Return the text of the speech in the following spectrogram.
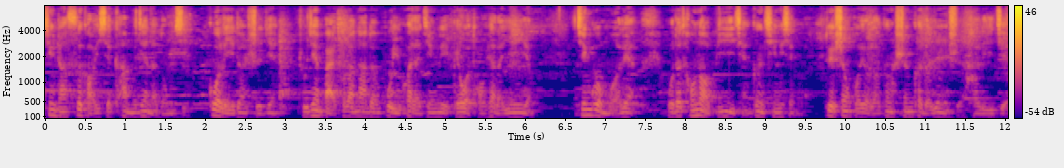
经常思考一些看不见的东西。过了一段时间，逐渐摆脱了那段不愉快的经历给我投下的阴影。经过磨练，我的头脑比以前更清醒了，对生活有了更深刻的认识和理解。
